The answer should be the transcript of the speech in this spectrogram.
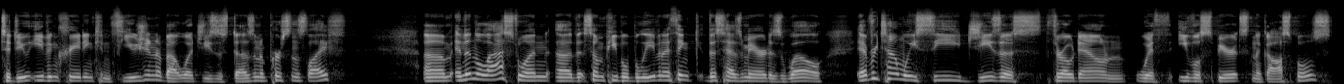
to do, even creating confusion about what Jesus does in a person's life. Um, and then the last one uh, that some people believe, and I think this has merit as well. Every time we see Jesus throw down with evil spirits in the Gospels,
